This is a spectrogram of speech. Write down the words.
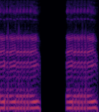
Thank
